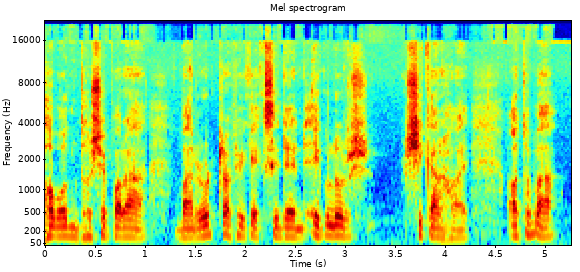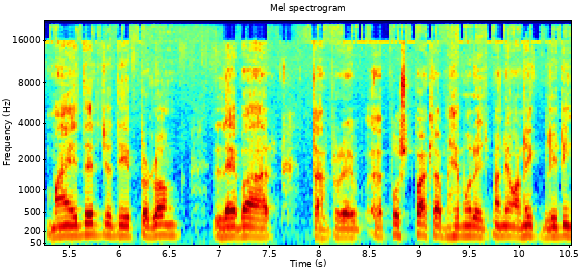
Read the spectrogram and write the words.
ভবন ধসে পড়া বা রোড ট্রাফিক অ্যাক্সিডেন্ট এগুলোর শিকার হয়, অথবা মায়েদের যদি প্রলং লেবার তারপরে পোস্টপার্টাম হেমোরেজ মানে অনেক ব্লিডিং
